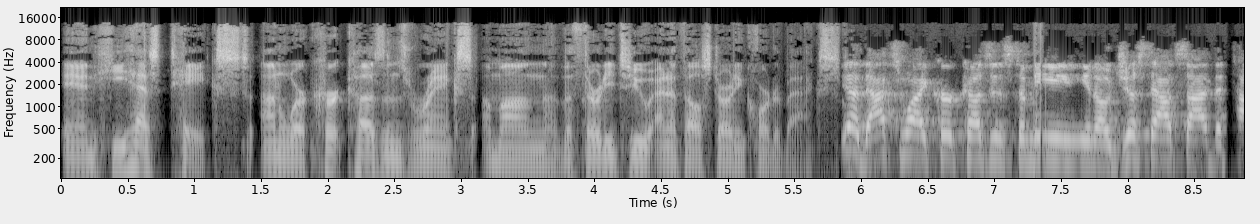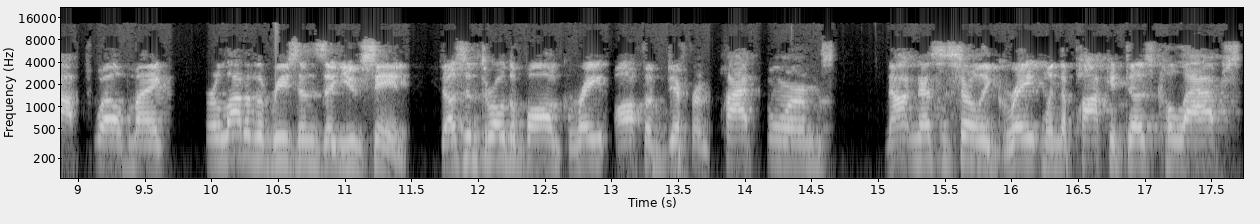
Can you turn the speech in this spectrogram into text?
And he has takes on where Kirk Cousins ranks among the 32 NFL starting quarterbacks. Yeah, that's why Kirk Cousins, to me, you know, just outside the top 12, Mike, for a lot of the reasons that you've seen. Doesn't throw the ball great off of different platforms, not necessarily great when the pocket does collapse.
